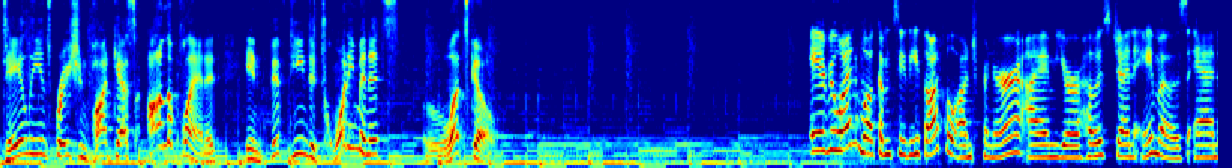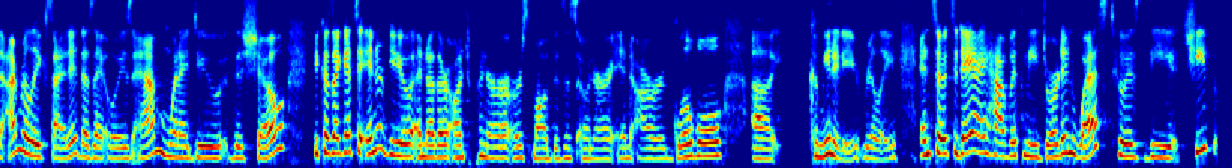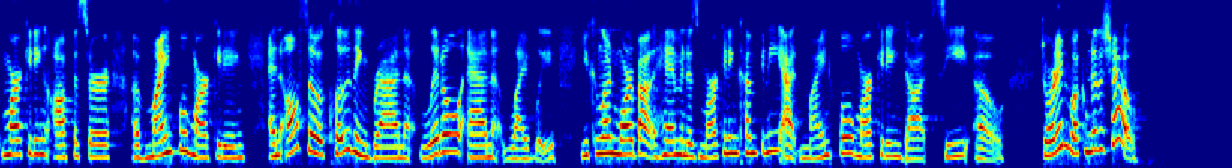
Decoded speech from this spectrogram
daily inspiration podcast on the planet in 15 to 20 minutes. Let's go. Hey everyone, welcome to The Thoughtful Entrepreneur. I'm your host, Jen Amos, and I'm really excited, as I always am, when I do this show because I get to interview another entrepreneur or small business owner in our global uh, community, really. And so today I have with me Jordan West, who is the Chief Marketing Officer of Mindful Marketing and also a clothing brand, Little and Lively. You can learn more about him and his marketing company at mindfulmarketing.co. Jordan, welcome to the show.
